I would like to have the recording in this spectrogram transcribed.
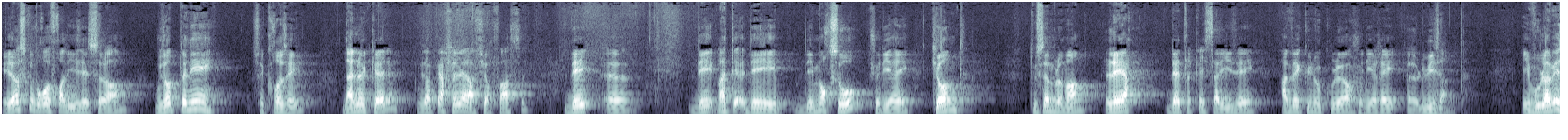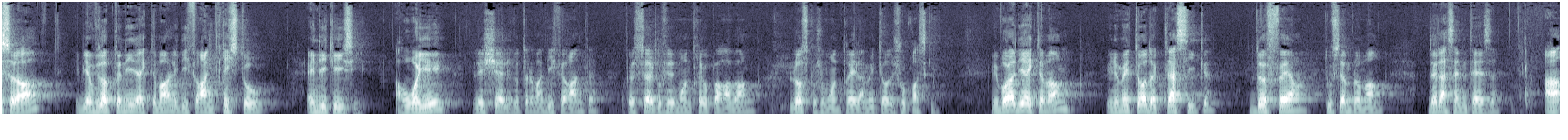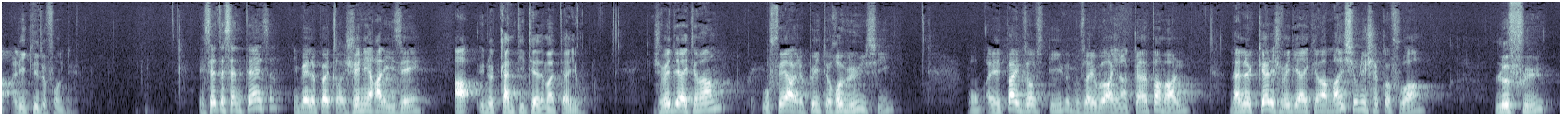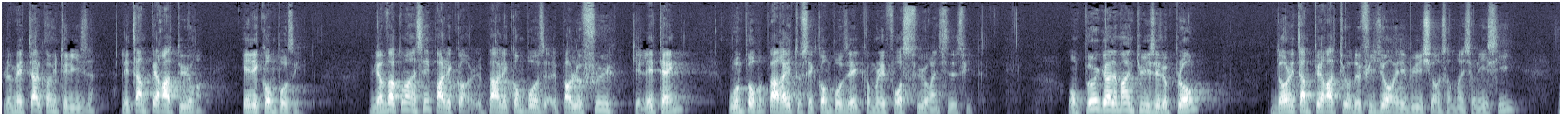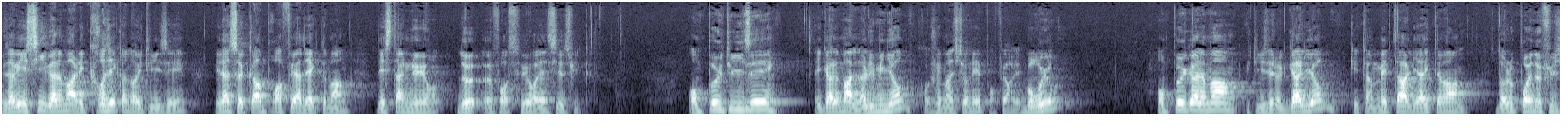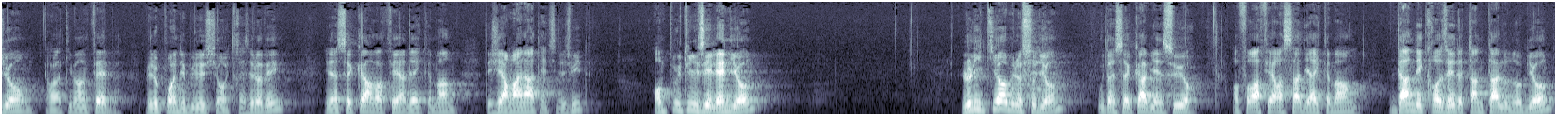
Et lorsque vous refroidissez cela, vous obtenez ce creuset dans lequel vous apercevez à la surface des, euh, des, morceaux, je dirais, qui ont tout simplement l'air d'être cristallisés avec une couleur, je dirais, euh, luisante. Et vous l'avez cela, et eh bien vous obtenez directement les différents cristaux indiqués ici. Alors vous voyez, l'échelle est totalement différente que celle que je vous ai montrée auparavant lorsque je montrais la méthode de Chopraski. Mais voilà directement une méthode classique de faire tout simplement de la synthèse en liquide fondu. Et cette synthèse, eh elle peut être généralisée à une quantité de matériaux. Je vais directement vous faire une petite revue ici. Bon, elle n'est pas exhaustive, mais vous allez voir, il y en a quand même pas mal, dans lequel je vais directement mentionner chaque fois le flux, le métal qu'on utilise, les températures et les composés. on va commencer par, les, par, les composés, par le flux qui est l'étain, où on peut préparer tous ces composés comme les phosphures, ainsi de suite. On peut également utiliser le plomb, dont les températures de fusion et d'ébullition sont mentionnées ici. Vous avez ici également les creusets qu'on doit utiliser, et dans ce cas, on pourra faire directement des stagnures de euh, phosphore et ainsi de suite. On peut utiliser également l'aluminium, comme je vais mentionner pour faire les borures. On peut également utiliser le gallium, qui est un métal directement dont le point de fusion est relativement faible, mais le point d'ébullition est très élevé. Et dans ce cas, on va faire directement des germanates et ainsi de suite. On peut utiliser l'indium, le lithium et le sodium, ou dans ce cas, bien sûr, on fera faire ça directement dans des creusets de tantal ou nobium,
